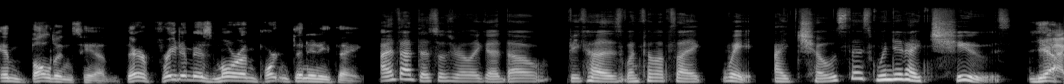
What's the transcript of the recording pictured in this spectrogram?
emboldens him. Their freedom is more important than anything. I thought this was really good though, because when Philip's like, wait, I chose this? When did I choose? Yeah,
